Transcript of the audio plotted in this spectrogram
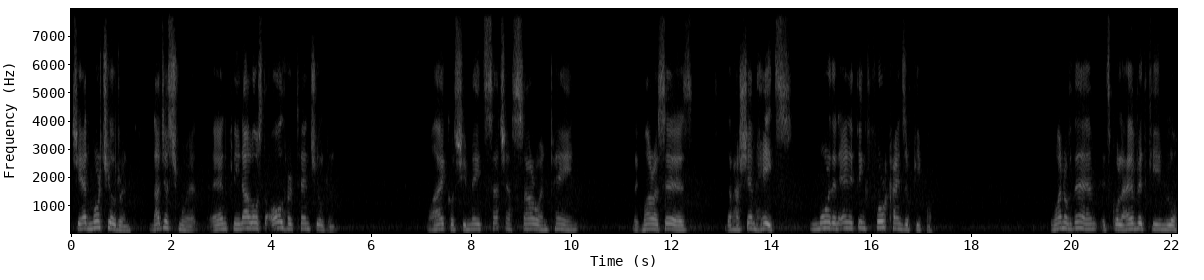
she had more children, not just Shmuel, and Penina lost all her ten children. Why? Because she made such a sorrow and pain. The Gemara says that Hashem hates more than anything four kinds of people. One of them is called Eved Ki Imloch,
